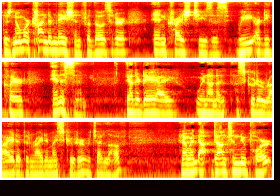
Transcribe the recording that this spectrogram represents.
there's no more condemnation for those that are in Christ Jesus. We are declared innocent. The other day, I went on a, a scooter ride. I've been riding my scooter, which I love. And I went down to Newport.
